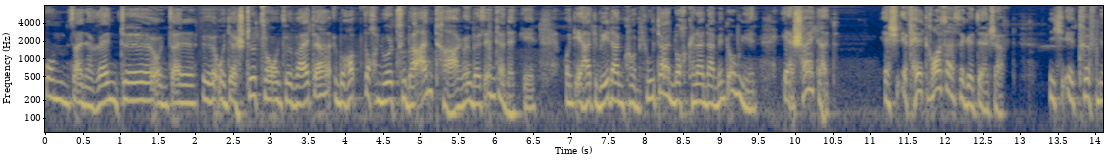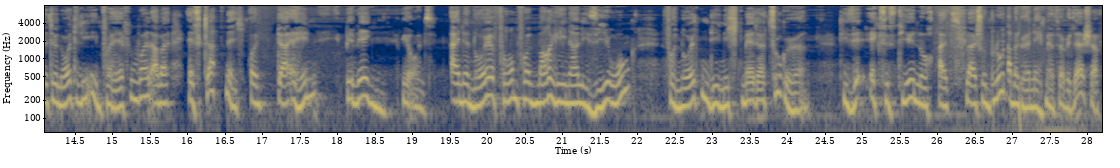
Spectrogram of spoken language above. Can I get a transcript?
um seine Rente und seine äh, Unterstützung und so weiter überhaupt noch nur zu beantragen, über das Internet gehen. Und er hat weder einen Computer, noch kann er damit umgehen. Er scheitert. Er, er fällt raus aus der Gesellschaft. Ich, er trifft nette Leute, die ihm verhelfen wollen, aber es klappt nicht. Und dahin bewegen wir uns eine neue Form von Marginalisierung von Leuten, die nicht mehr dazugehören. Diese existieren noch als Fleisch und Blut, aber gehören nicht mehr zur Gesellschaft.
